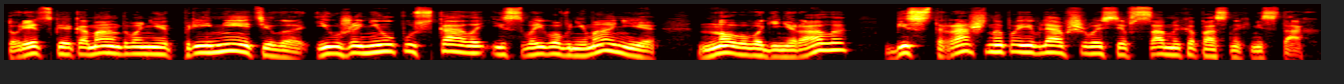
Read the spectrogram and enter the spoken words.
турецкое командование приметило и уже не упускало из своего внимания нового генерала, бесстрашно появлявшегося в самых опасных местах.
